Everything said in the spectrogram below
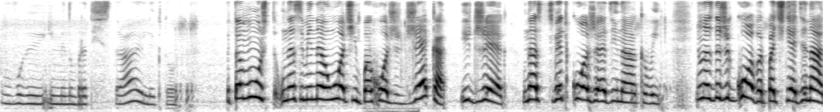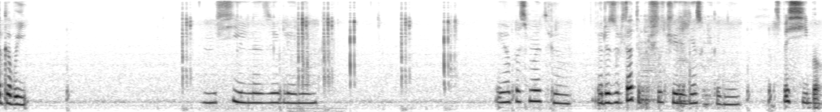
вы именно брат и сестра или кто? Потому что у нас имена очень похожи. Джека и Джек. У нас цвет кожи одинаковый. У нас даже говор почти одинаковый. Сильное заявление. Я посмотрю. Результаты пришлют через несколько дней. Спасибо.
